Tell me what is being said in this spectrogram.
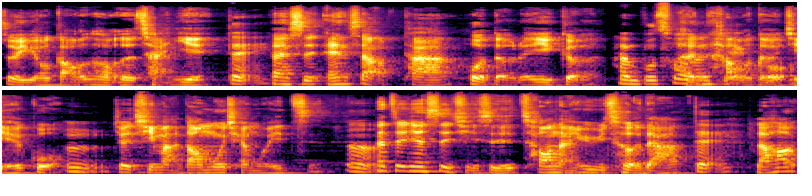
最有搞头的产业，对。但是 ends up 他获得了一个很不错、很好的结果，嗯，就起码到目前为止，嗯。那这件事其实超难预测的啊，对。然后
